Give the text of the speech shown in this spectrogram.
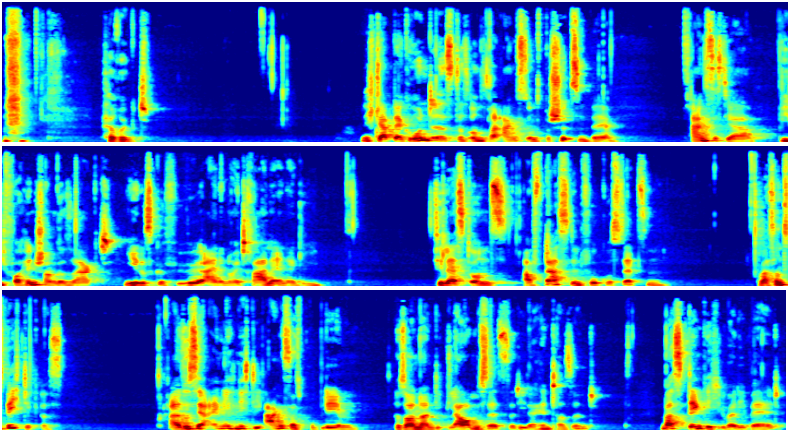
Verrückt. Ich glaube, der Grund ist, dass unsere Angst uns beschützen will. Angst ist ja, wie vorhin schon gesagt, jedes Gefühl eine neutrale Energie. Sie lässt uns auf das den Fokus setzen, was uns wichtig ist. Also ist ja eigentlich nicht die Angst das Problem, sondern die Glaubenssätze, die dahinter sind. Was denke ich über die Welt?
